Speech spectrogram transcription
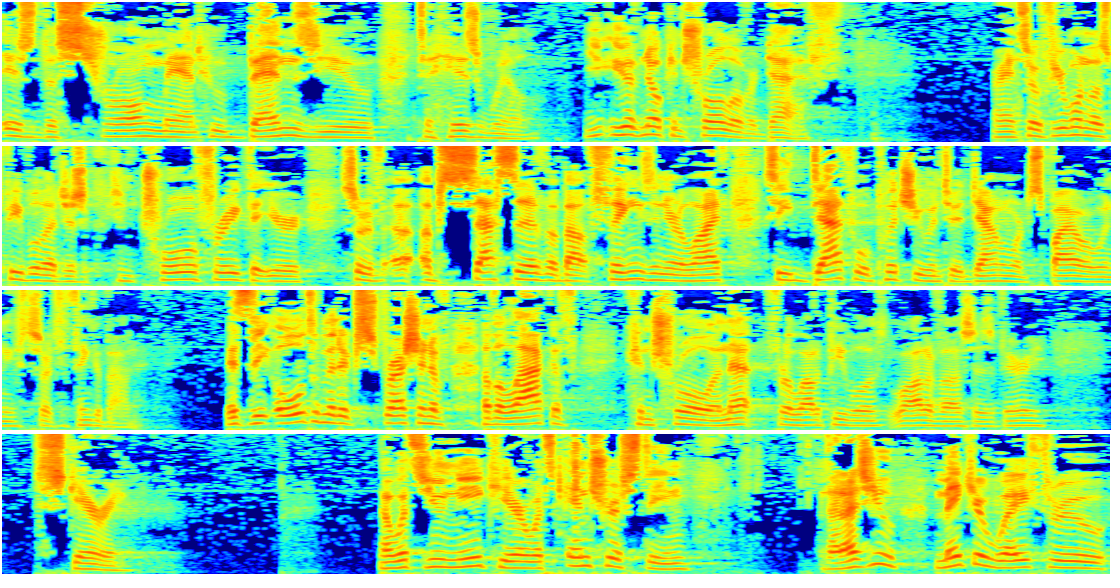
is the strong man who bends you to his will. You, you have no control over death. Right? And so if you're one of those people that just control freak, that you're sort of uh, obsessive about things in your life, see, death will put you into a downward spiral when you start to think about it. It's the ultimate expression of, of a lack of control. And that, for a lot of people, a lot of us, is very scary. Now, what's unique here, what's interesting, that as you make your way through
